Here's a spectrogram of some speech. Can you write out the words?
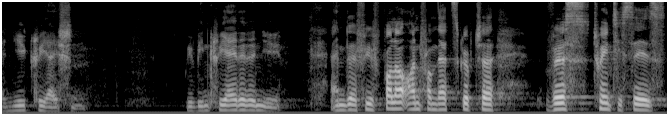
a new creation. We've been created anew. And if you follow on from that scripture, verse 20 says,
